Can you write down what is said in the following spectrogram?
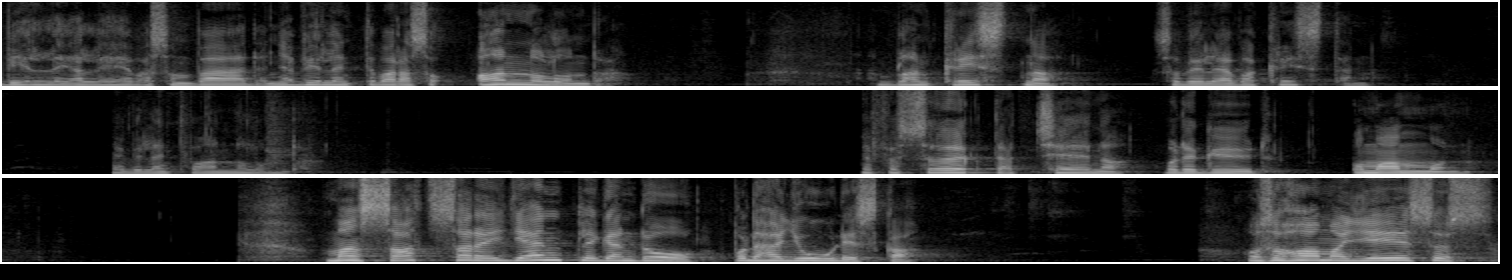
ville jag leva som världen. Jag ville inte vara så annorlunda. Bland kristna så ville jag vara kristen. Jag ville inte vara annorlunda. Jag försökte att tjäna både Gud och mammon. Man satsar egentligen då på det här jordiska. Och så har man Jesus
